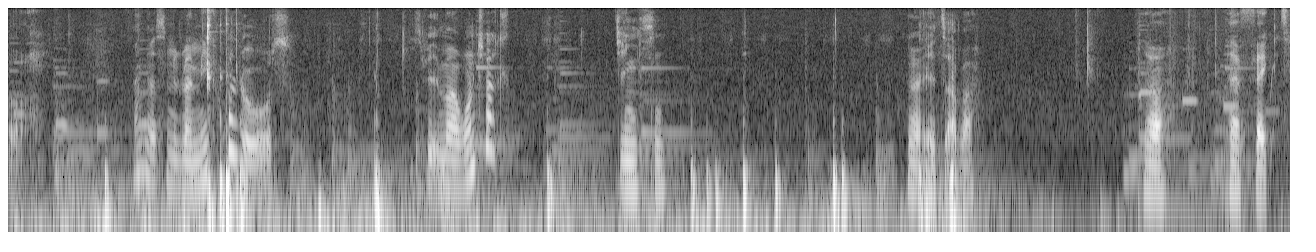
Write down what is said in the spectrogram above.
Oh. Mann, was ist mit meinem Mikro los? Wird immer runter. Dingsen. Ja, jetzt aber. Ja, perfekt.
